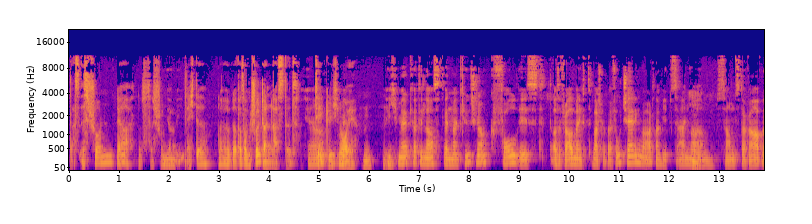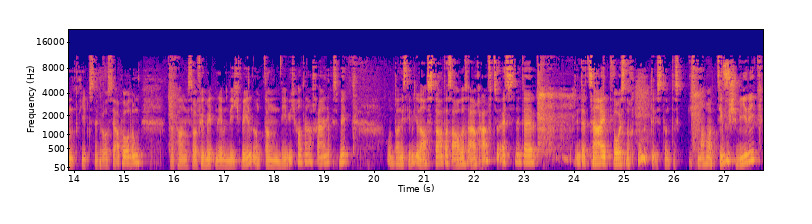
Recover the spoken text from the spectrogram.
Das ist schon, ja, das ist schon ja. echte, äh, was auf den Schultern lastet. Ja, täglich neu. Hm. hm. Ich merke halt die Last, wenn mein Kühlschrank voll ist. Also vor allem, wenn ich zum Beispiel bei Foodsharing war, dann gibt es einmal hm. am Samstagabend gibt's eine große Abholung. Dann kann ich so viel mitnehmen, wie ich will und dann nehme ich halt auch einiges mit. Und dann ist immer die Last da, das alles auch aufzuessen in der, in der Zeit, wo es noch gut ist. Und das ist manchmal ziemlich schwierig,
